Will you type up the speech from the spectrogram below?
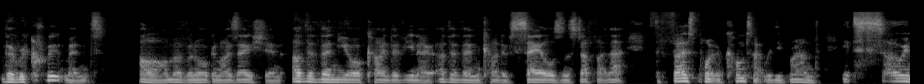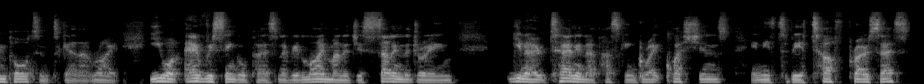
the recruitment arm of an organization, other than your kind of, you know, other than kind of sales and stuff like that, it's the first point of contact with your brand. It's so important to get that right. You want every single person, every line manager selling the dream, you know, turning up, asking great questions. It needs to be a tough process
